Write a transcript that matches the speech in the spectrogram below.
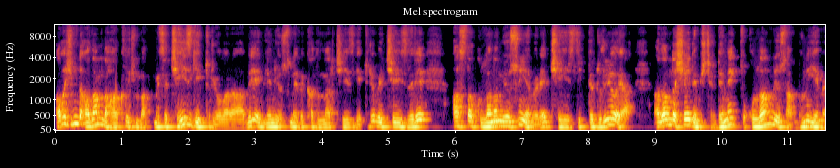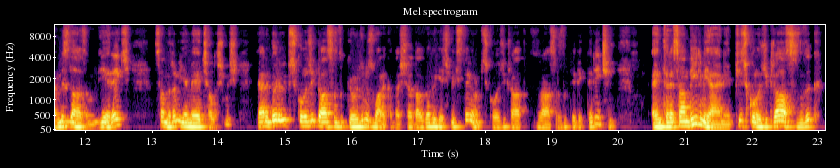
Ama şimdi adam da haklı. Şimdi bak mesela çeyiz getiriyorlar abi. Evleniyorsun eve kadınlar çeyiz getiriyor ve çeyizleri asla kullanamıyorsun ya böyle hep çeyizlikte duruyor ya. Adam da şey demiştir. Demek ki kullanmıyorsak bunu yememiz lazım diyerek sanırım yemeye çalışmış. Yani böyle bir psikolojik rahatsızlık gördünüz mü arkadaşlar? Dalga da geçmek istemiyorum psikolojik rahat, rahatsızlık dedikleri için. Enteresan değil mi yani? Psikolojik rahatsızlık.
